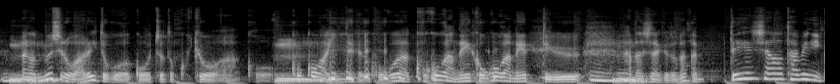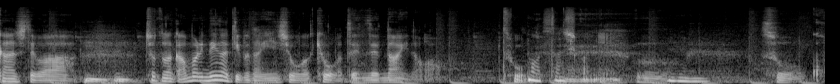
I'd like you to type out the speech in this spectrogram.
なんかむしろ悪いとこがこうちょっと今日はこう、うん。ここはいいんだけどここが ここがねここがねっていううん。話だけど、なんか電車の旅に関してはちょっとなんかあんまりネガティブな印象が今日は全然ないな。そうまあですね。確かに。うん。うんそうこ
